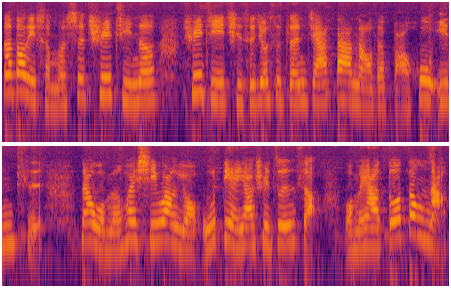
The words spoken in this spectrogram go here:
那到底什么是趋吉呢？趋吉其实就是增加大脑的保护因子。那我们会希望有五点要去遵守，我们要多动脑。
